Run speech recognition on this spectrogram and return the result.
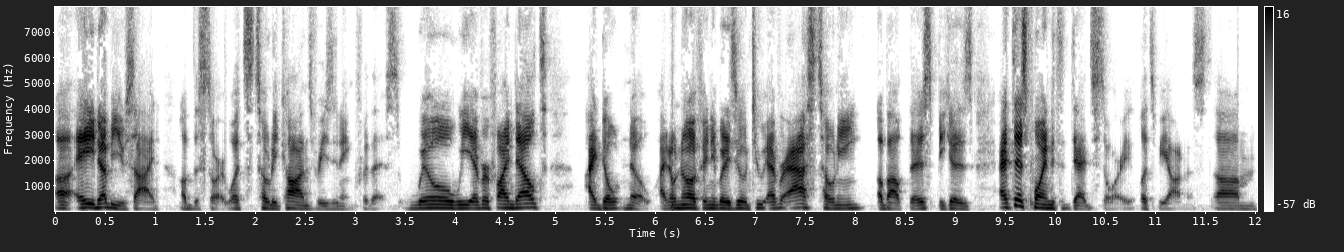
uh, AEW side of the story? What's Tony Khan's reasoning for this? Will we ever find out? I don't know. I don't know if anybody's going to ever ask Tony about this because at this point it's a dead story. Let's be honest. Um,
